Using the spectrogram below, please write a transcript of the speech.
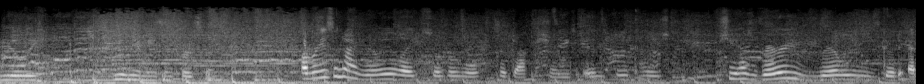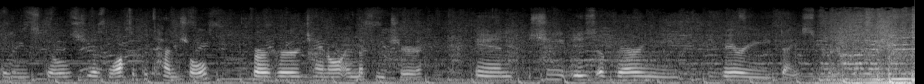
really, really amazing person. A reason I really like Silver Wolf Productions is because she has very, really good editing skills. She has lots of potential for her channel in the future, and she is a very, very nice person.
